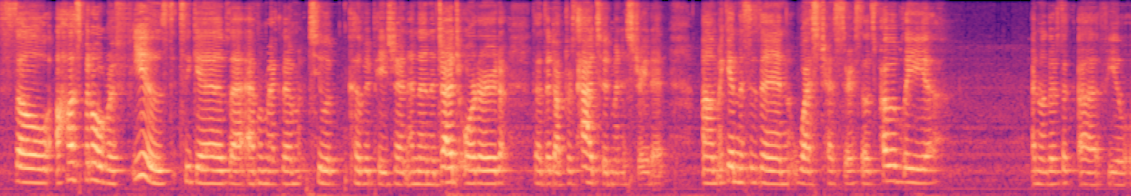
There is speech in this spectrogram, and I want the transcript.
So a hospital refused to give the ivermectin to a COVID patient and then the judge ordered that the doctors had to administrate it. Um, again, this is in West Chester, so it's probably, I know, there's a, a few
